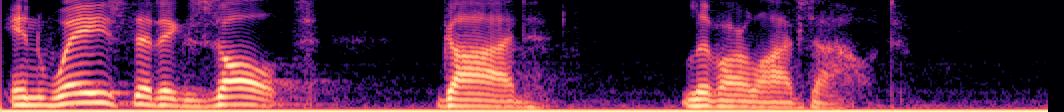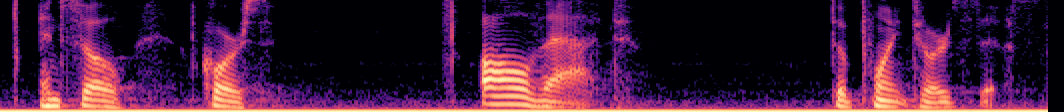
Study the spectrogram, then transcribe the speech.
in ways that exalt God, live our lives out. And so, of course, all that to point towards this.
